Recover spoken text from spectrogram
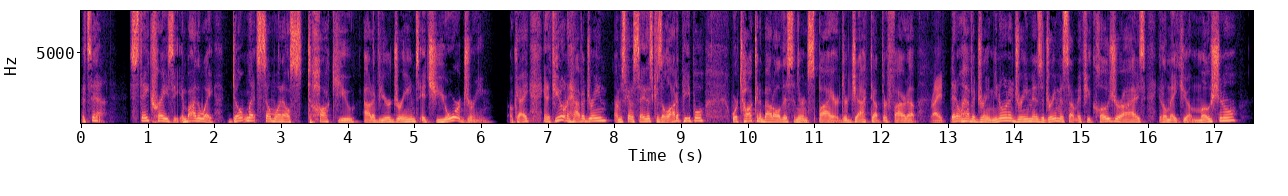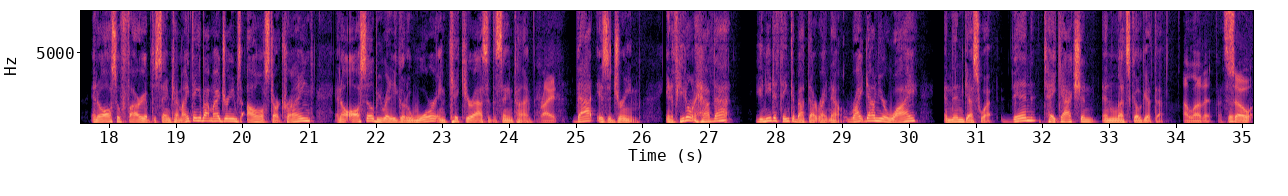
That's it. Yeah. Stay crazy. And by the way, don't let someone else talk you out of your dreams. It's your dream. Okay. And if you don't have a dream, I'm just going to say this because a lot of people, we're talking about all this and they're inspired. They're jacked up. They're fired up. Right. They don't have a dream. You know what a dream is? A dream is something, if you close your eyes, it'll make you emotional and it'll also fire you up at the same time. I think about my dreams, I'll start crying and I'll also be ready to go to war and kick your ass at the same time. Right. That is a dream. And if you don't have that, you need to think about that right now. Write down your why and then guess what? Then take action and let's go get that. I love it. That's it.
